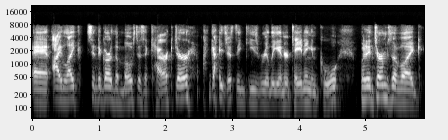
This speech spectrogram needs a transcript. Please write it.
And I like Syndergaard the most as a character. I just think he's really entertaining and cool. But in terms of like,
